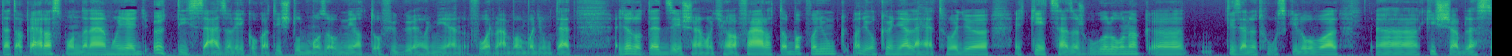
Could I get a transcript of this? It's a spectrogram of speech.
Tehát akár azt mondanám, hogy egy 5-10 százalékokat is tud mozogni attól függően, hogy milyen formában vagyunk. Tehát egy adott edzésen, hogyha fáradtabbak vagyunk, nagyon könnyen lehet, hogy egy 200-as guggolónak 15-20 kilóval kisebb lesz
